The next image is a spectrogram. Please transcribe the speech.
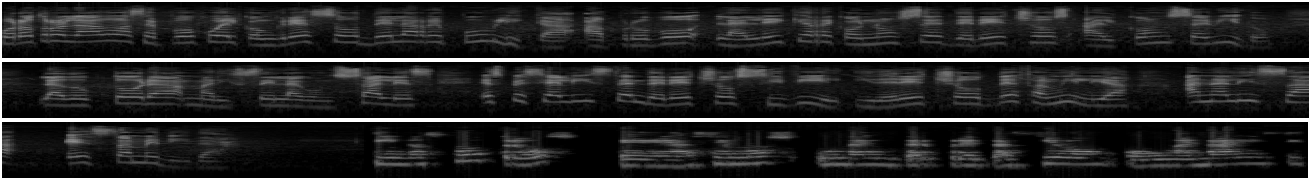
Por otro lado, hace poco el Congreso de la República aprobó la ley que reconoce derechos al concebido. La doctora Marisela González, especialista en Derecho Civil y Derecho de Familia, analiza esta medida. Si nosotros eh, hacemos una interpretación o un análisis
